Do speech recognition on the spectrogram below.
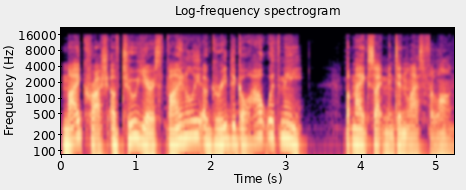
My crush of two years finally agreed to go out with me. But my excitement didn't last for long.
